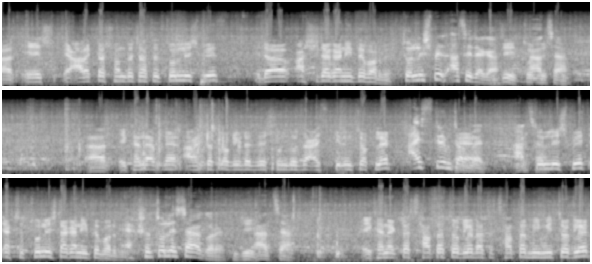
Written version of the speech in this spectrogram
আর এই আরেকটা সন্দেশ আছে চল্লিশ পিস এটা আশি টাকা নিতে পারবে। চল্লিশ পিস আশি টাকা? জি, 40 আচ্ছা। আর এখানে আপনার আরেকটা চকলেট আছে সুন্দর ice cream chocolate ice cream chocolate আর আচ্ছা। চল্লিশ পিস একশো চল্লিশ টাকা নিতে পারবে। একশো চল্লিশ টাকা করে? জি। আচ্ছা। এখানে একটা ছাতা চকলেট আছে ছাতা মিমি চকলেট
